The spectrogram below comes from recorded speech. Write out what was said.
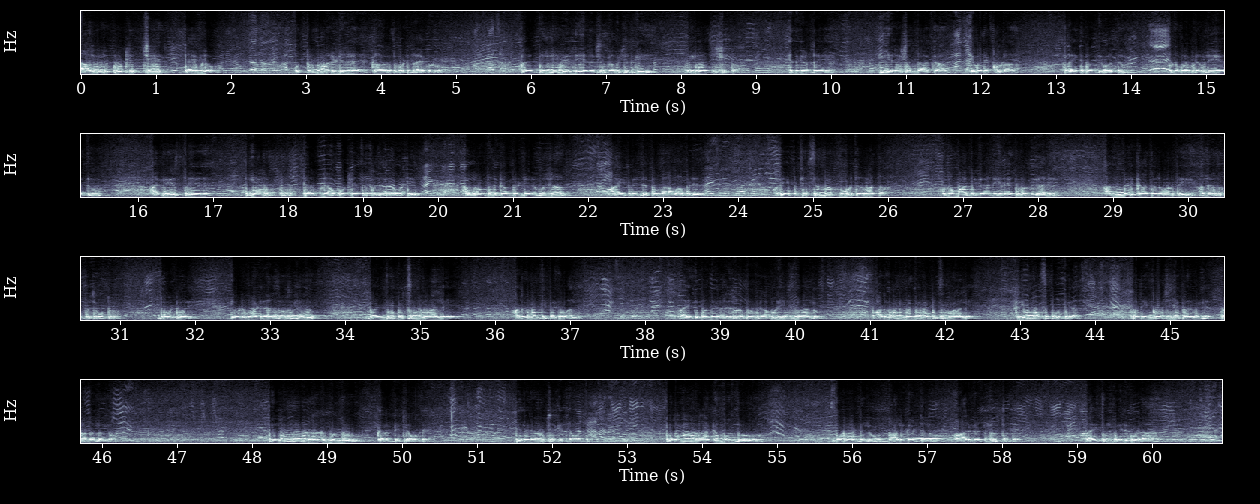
నాలుగు వేల కోట్లు ఇచ్చే టైంలో ఉత్తమ్ కుమార్ రెడ్డి కాంగ్రెస్ పార్టీ నాయకుడు. ఢిల్లీ వెళ్ళి ఎలక్షన్ కమిషన్కి ఎందుకంటే ఈ ఎలక్షన్ దాకా ఎవరికి కూడా రైతు బంధు ఇవ్వద్దు రుణమాఫీ డబ్బులు వేయద్దు అవి వేస్తే టీఆర్ఎస్ తరఫున ఓట్లు వేస్తారు ప్రజలు కాబట్టి వాళ్ళందరూ కంప్లైంట్ చేయడం వల్ల ఆగిపోయింది తప్ప మనం ఆపలేదు. రేపు డిసెంబర్ మూడు తర్వాత రుణమాఫీ కానీ రైతు బంధు కానీ అందరి ఖాతాలో పడతాయి అందరూ సంతోషంగా ఉంటారు. డోంట్ వరీ ఎవడు మాట్లాడాల్సిన అవసరం లేదు. బంధు చేపించిన వాళ్ళే. అడగమని తిప్పింది వాళ్ళే. రైతు బంధు కానీ రూపాయలు డబ్బులు ఇచ్చిన వాళ్ళు. అడగమని మంత్రం పంపించిన వాళ్ళే. క్రిమినల్స్ పూర్తిగా. మరి ఇంకో విషయం చెప్పారు మీకు తెలంగాణ రాకముందు కరెంట్ ఎట్లా ఉండే? తెలంగాణ వచ్చాక ఎట్లా ఉండే? తెలంగాణ రాకముందు మూడు గంటలు నాలుగు గంటలు ఆరు గంటలు వెళ్తుండే రైతుల మీరు కూడా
